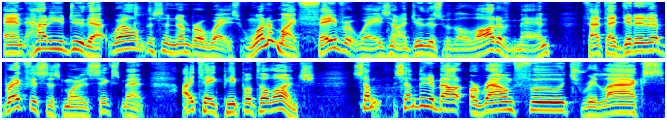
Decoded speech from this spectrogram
And how do you do that? Well, there's a number of ways. One of my favorite ways, and I do this with a lot of men, in fact, I did it at breakfast this morning with six men. I take people to lunch. Some, something about around foods, relax,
